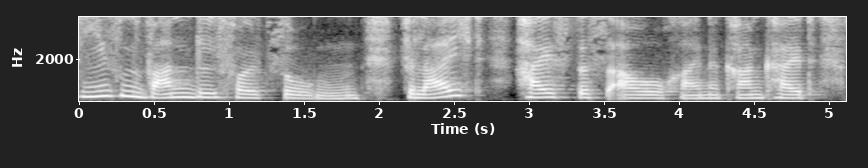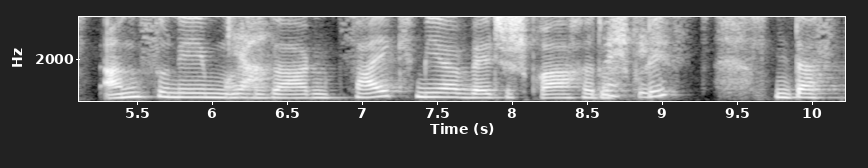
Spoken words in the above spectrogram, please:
diesen Wandel vollzogen. Vielleicht heißt es auch, eine Krankheit anzunehmen und Ja. zu sagen, zeig mir, welche Sprache du Richtig. sprichst, und dass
